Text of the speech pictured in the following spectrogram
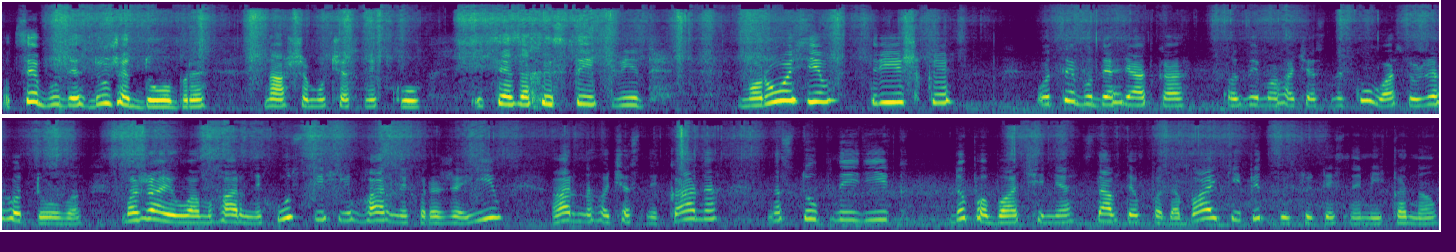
Оце буде дуже добре нашому часнику. І це захистить від морозів трішки. Оце буде грядка озимого чеснику, у вас вже готова. Бажаю вам гарних успіхів, гарних врожаїв, гарного чесника на наступний рік. До побачення. Ставте вподобайки, підписуйтесь на мій канал.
